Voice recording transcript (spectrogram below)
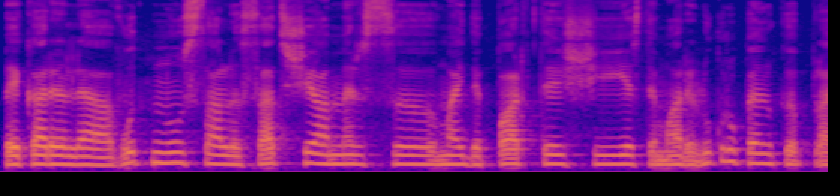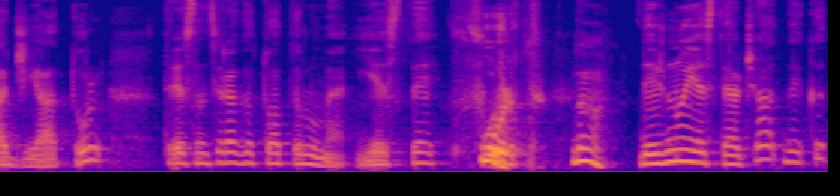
pe care le-a avut, nu s-a lăsat și a mers uh, mai departe și este mare lucru pentru că plagiatul, trebuie să înțeleagă toată lumea, este furt. furt. Da. Deci nu este altceva decât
